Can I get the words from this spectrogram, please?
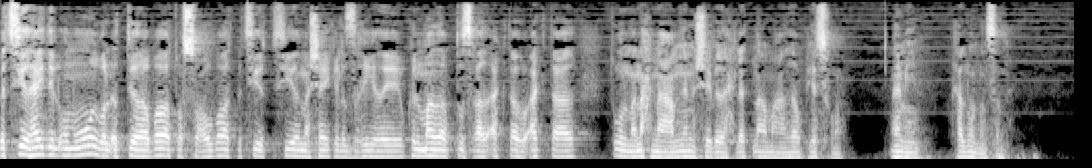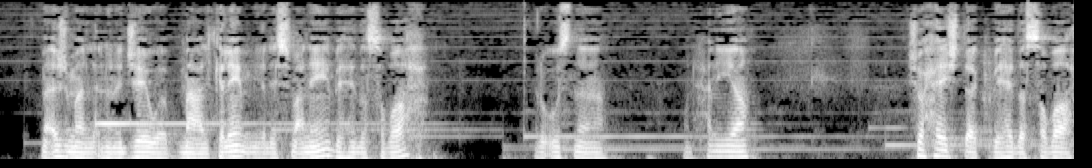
بتصير هيدي الأمور والاضطرابات والصعوبات بتصير تصير مشاكل صغيرة وكل مرة بتصغر أكثر وأكثر طول ما نحن عم نمشي برحلتنا مع الرب يسوع. آمين. خلونا نصلي. ما أجمل أنه نتجاوب مع الكلام يلي سمعناه بهذا الصباح. رؤوسنا منحنية. شو حاجتك بهذا الصباح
